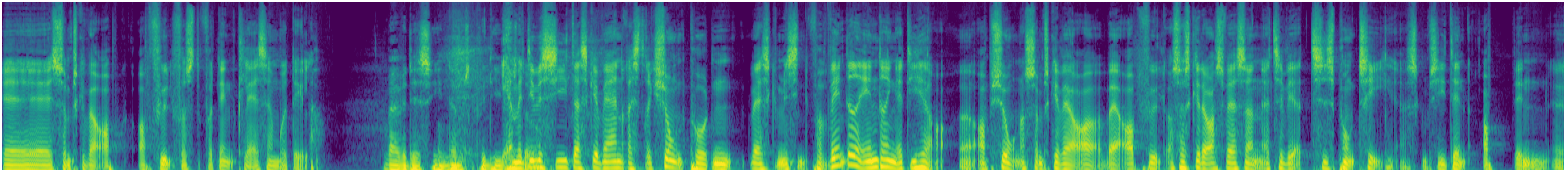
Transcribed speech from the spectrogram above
øh, som skal være op, opfyldt for, for den klasse af modeller. Hvad vil det sige? Dem skal vi lige Jamen det vil sige, at der skal være en restriktion på den hvad skal man sige, forventede ændring af de her øh, optioner, som skal være, være opfyldt. Og så skal det også være sådan, at til hvert tidspunkt T, skal man sige, den, op, den øh,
